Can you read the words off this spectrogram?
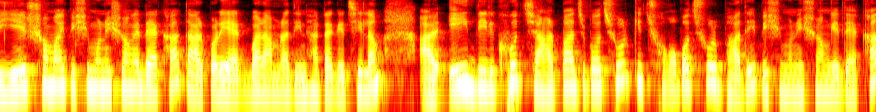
বিয়ের সময় পিসিমণির সঙ্গে দেখা, তারপরে একবার আমরা দিনহাটা গেছিলাম। আর এই দীর্ঘ চার পাঁচ বছর কি ছ বছর বাদে পিসিমণির সঙ্গে দেখা,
